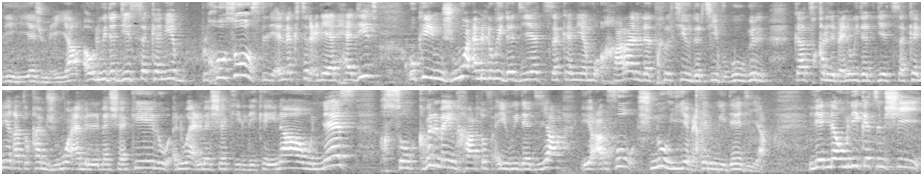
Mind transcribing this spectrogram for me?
اللي هي جمعية أو الوداديه السكنية بالخصوص لأن كثر عليها الحديث وكاين مجموعة من الوداديات السكنية مؤخرا. اذا دخلتي ودرتي في جوجل كتقلب على الوداديات السكنية غتلقى مجموعة من المشاكل وأنواع المشاكل اللي كاينة والناس خصهم قبل ما ينخرطوا في أي ودادية يعرفوا شنو هي بعد الودادية. لأنه ملي كتمشي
